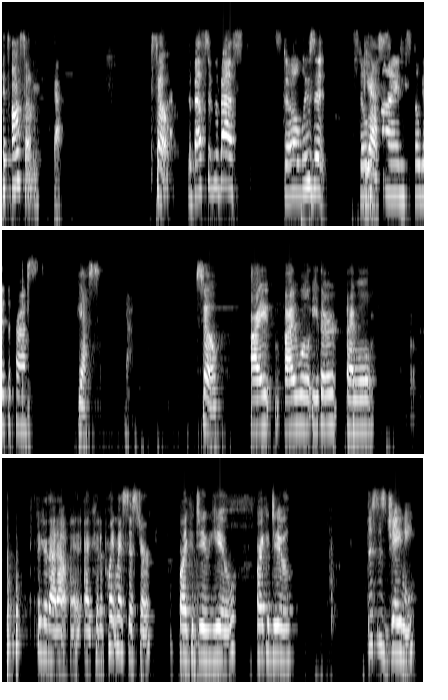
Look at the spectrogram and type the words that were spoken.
It's awesome. Yeah. So, The best of the best. Still lose it, still Yes. decline, still get depressed. yes. Yeah. So, I I will either I will figure that out. I, I could appoint my sister, or I could do you, or I could do this is Jamie.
